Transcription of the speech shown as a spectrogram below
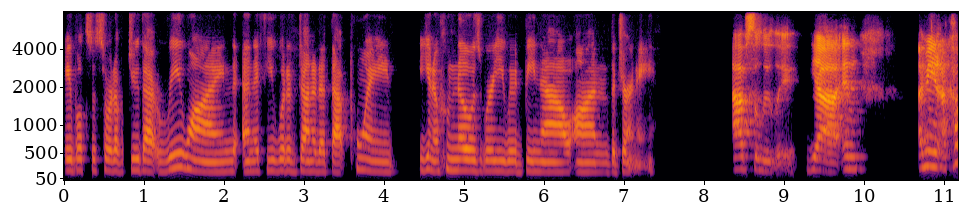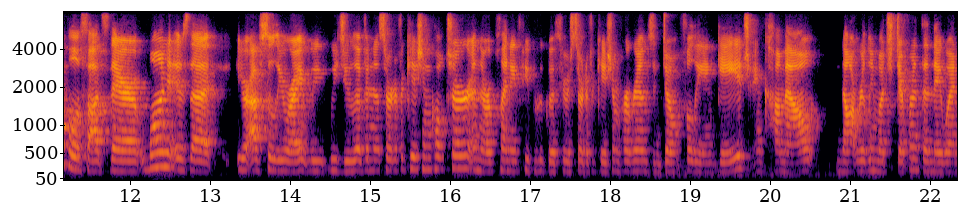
able to sort of do that rewind and if you would have done it at that point you know who knows where you would be now on the journey. Absolutely. Yeah and i mean a couple of thoughts there. One is that you're absolutely right. We, we do live in a certification culture, and there are plenty of people who go through certification programs and don't fully engage and come out not really much different than they went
